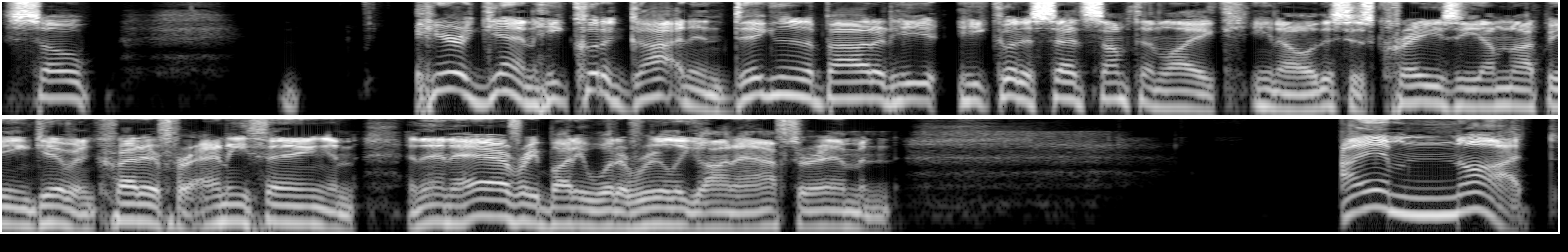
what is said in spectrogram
So here again, he could have gotten indignant about it. He he could have said something like, you know, this is crazy. I'm not being given credit for anything, and and then everybody would have really gone after him. And I am not,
